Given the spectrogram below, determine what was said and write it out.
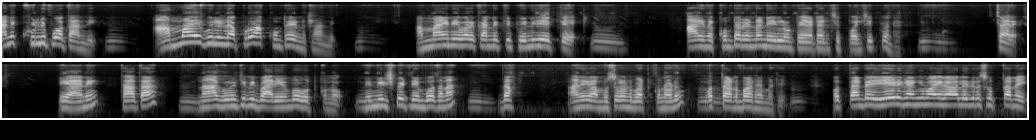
అని కుళ్ళిపోతాంది. ఆ అమ్మాయి కుళ్ళినప్పుడు ఆ కుంట ఎండుతాంది. అమ్మాయిని ఎవరికి అన్నిటి పెళ్ళి చేస్తే ఆయన కుంట రెండో నీళ్ళు ఉంటాయట అని చెప్పు అని చెప్పి సరే. ఇక అని తాత నా గురించి నీ భార్యను పోగొట్టుకున్నావు నిన్ను విడిచిపెట్టి నేను పోతానా? దా అని ఆ ముసలిని పట్టుకున్నాడు. వస్తాడు బాటమటి వస్తా అంటే ఏడు గంగి మహిళలు ఎదురు సుత్తానాయి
